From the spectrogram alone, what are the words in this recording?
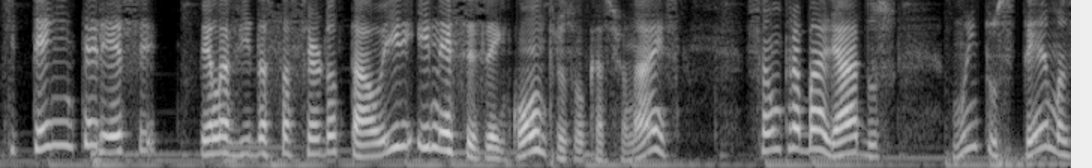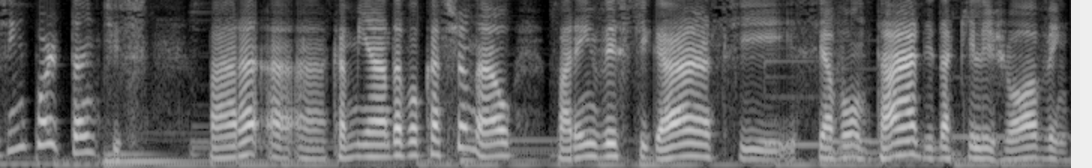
que têm interesse pela vida sacerdotal. E, e nesses encontros vocacionais são trabalhados muitos temas importantes para a, a, caminhada vocacional, para investigar se, se a vontade daquele jovem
